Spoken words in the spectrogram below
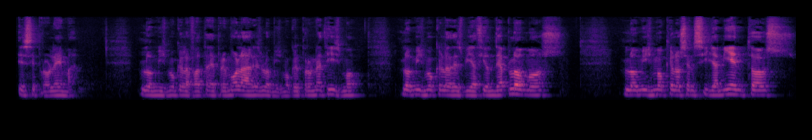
ese problema. Lo mismo que la falta de premolares, lo mismo que el prognatismo, lo mismo que la desviación de aplomos, lo mismo que los ensillamientos,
